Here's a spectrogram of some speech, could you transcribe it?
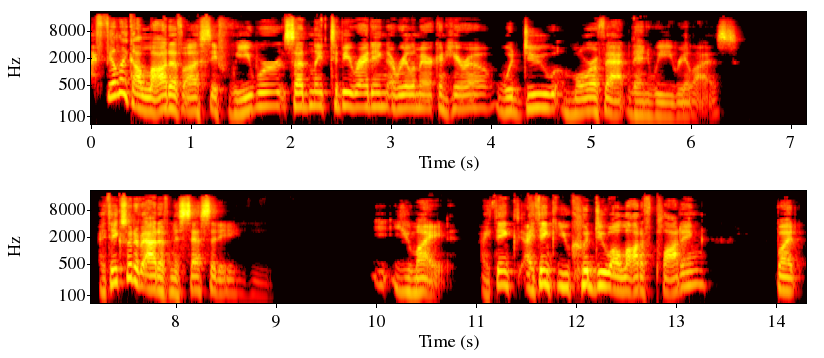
I feel like a lot of us, if we were suddenly to be writing a real American hero, would do more of that than we realize. I think, sort of out of necessity, mm-hmm. y- you might. I think I think you could do a lot of plotting, but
